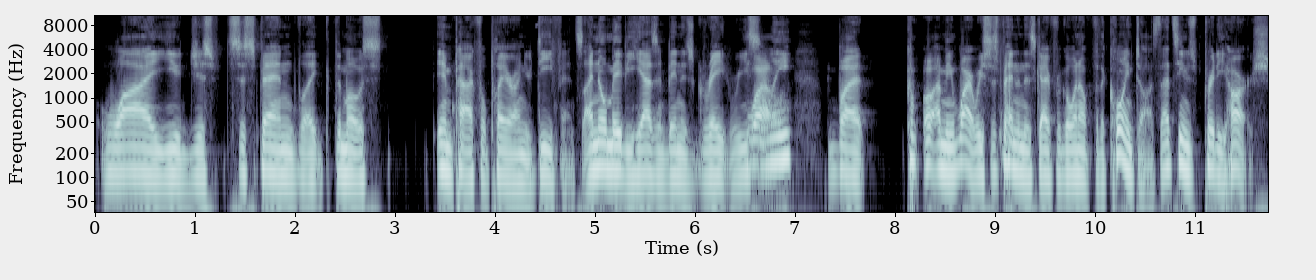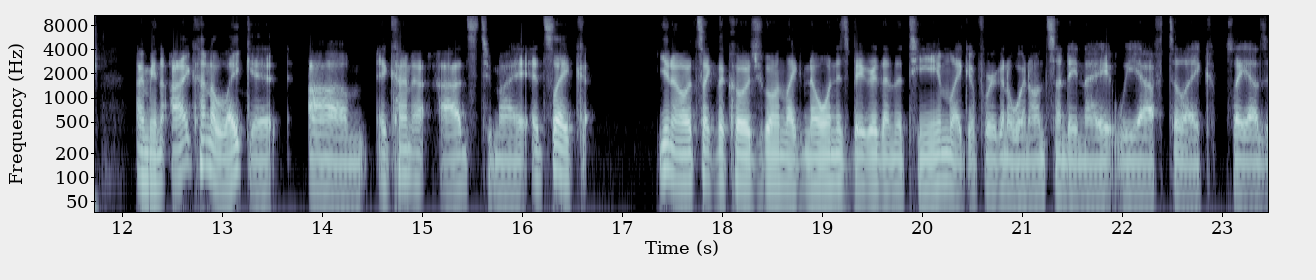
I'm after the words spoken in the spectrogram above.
why you just suspend like the most impactful player on your defense. I know maybe he hasn't been as great recently, but I mean, why are we suspending this guy for going out for the coin toss? That seems pretty harsh. I mean, I kind of like it. Um, it kind of adds to my, it's like, you know, it's like the coach going like, no one is bigger than the team. Like if we're gonna win on Sunday night, we have to like play as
